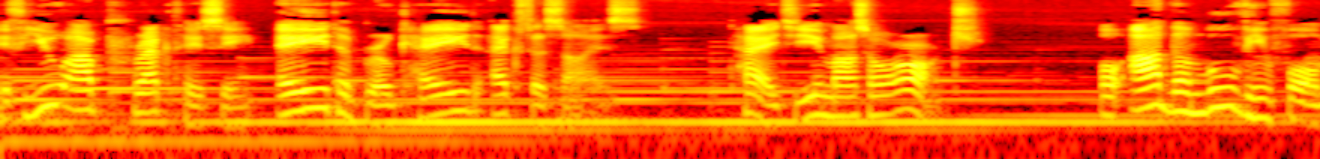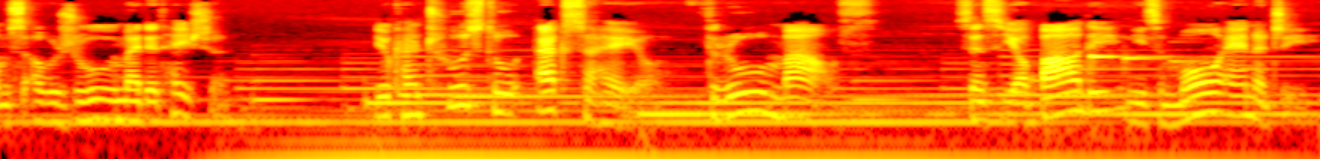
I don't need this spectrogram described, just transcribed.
if you are practicing eight brocade exercise, Tai Chi martial arts, or other moving forms of Ru meditation. You can choose to exhale through mouth, since your body needs more energy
